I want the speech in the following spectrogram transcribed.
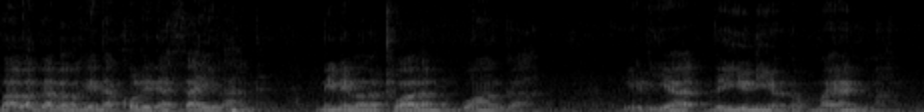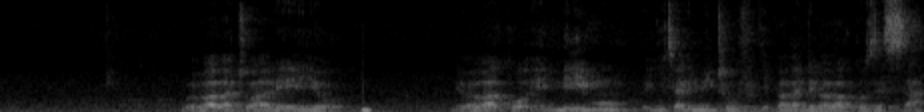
babagamba bagenda kukolera thailand naye ne babatwala mu ggwanga erya the union of myanmar. Bwe babatwala eyo ne babako emirimu egitali mituufu gye babadde babakozesa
